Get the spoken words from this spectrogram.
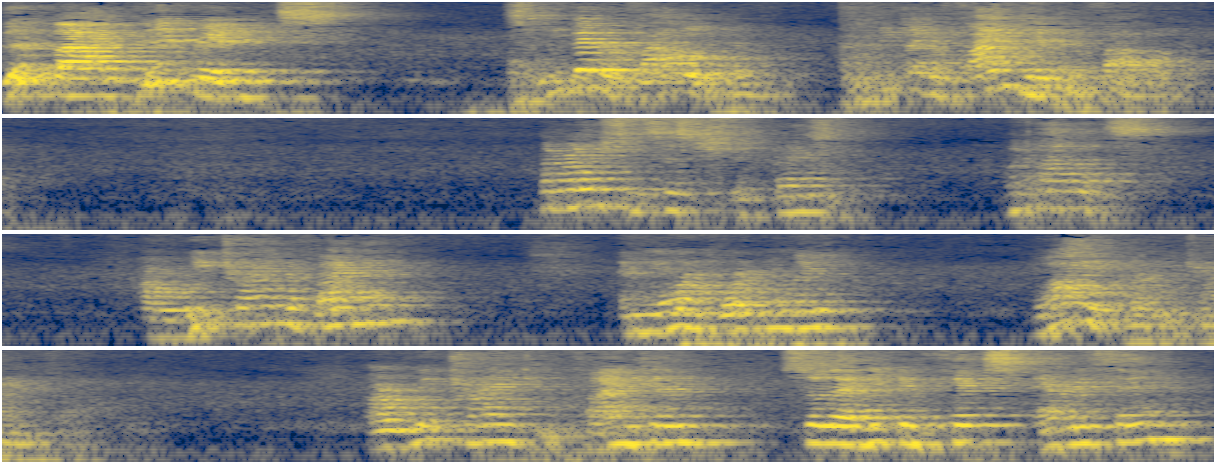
Goodbye, good riddance. So we better follow him. We better find him and follow him. My brothers and sisters in Christ, what about us? Are we trying to find him? And more importantly, why are we trying to find him? Are we trying to find him so that he can fix everything?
